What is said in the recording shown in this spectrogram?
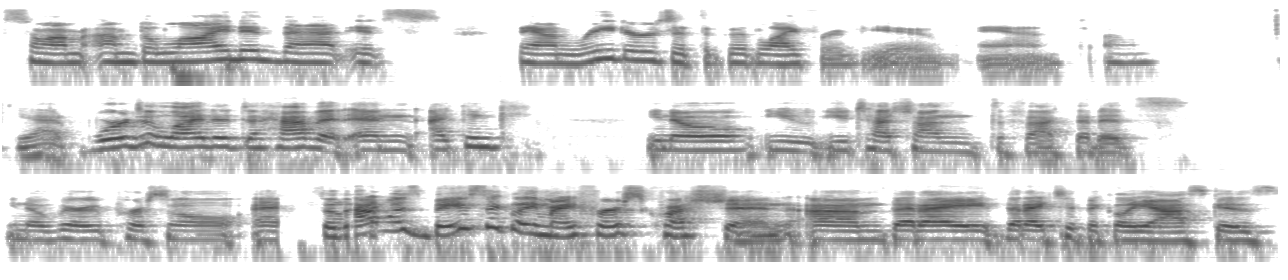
so I'm I'm delighted that it's found readers at the Good Life Review, and um, yeah, we're delighted to have it. And I think, you know, you you touch on the fact that it's, you know, very personal. And so that was basically my first question um, that I that I typically ask is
